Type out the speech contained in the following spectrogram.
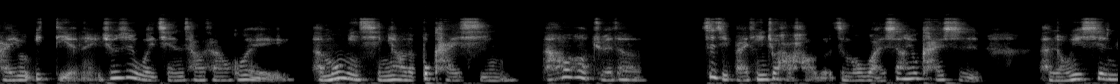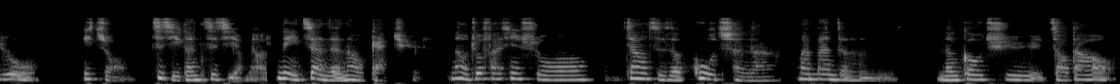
还有一点呢，就是我以前常常会很莫名其妙的不开心，然后觉得自己白天就好好的，怎么晚上又开始很容易陷入一种自己跟自己有没有内战的那种感觉？那我就发现说。这样子的过程啊，慢慢的能够去找到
